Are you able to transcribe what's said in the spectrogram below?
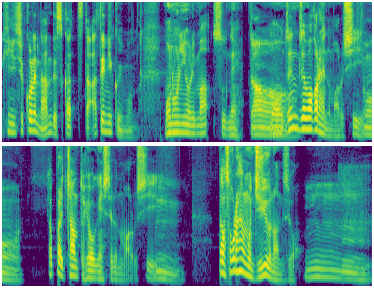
品種これ何ですかって言ったら当てにくいもんなものによりますね。もう全然分からへんのもあるし、やうん。っぱりちゃんと表現してるのもあるし、だかうんらそこら辺も自由なんですよ。ううん。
